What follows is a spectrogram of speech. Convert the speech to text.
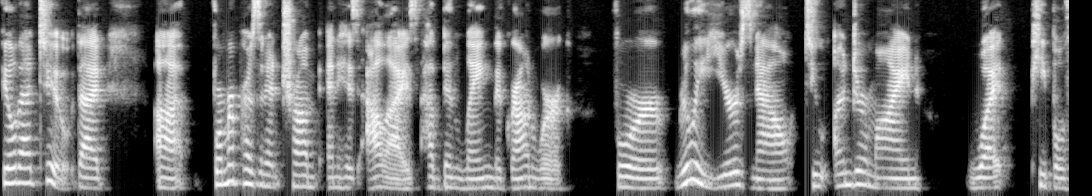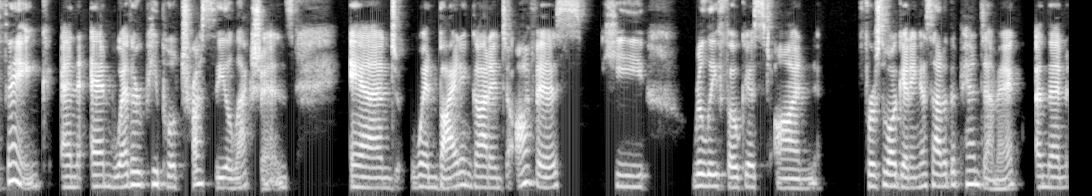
feel that too, that uh, former President Trump and his allies have been laying the groundwork for really years now to undermine what people think and and whether people trust the elections. And when Biden got into office, he really focused on first of all getting us out of the pandemic and then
